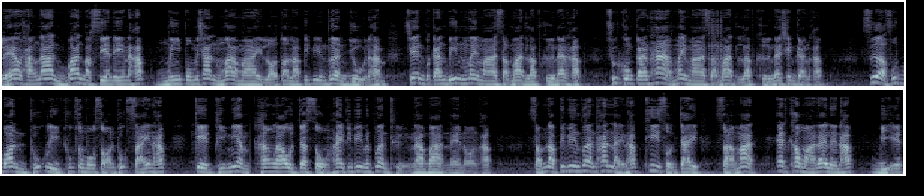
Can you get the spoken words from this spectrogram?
แล้วทางด้านบ้านบักเซียนเองนะครับ มีโปรโมชั่นมากมายรอต้อนรับพี่ๆเพื่อนๆอยู่นะครับ เช่นประกันบินไม่มาสามารถรับคืนได้ครับ ชุดโครงการ 5 ไม่มาสามารถรับคืนได้เช่นกันครับ เสื้อฟุตบอลทุกลีกทุกสโมสรทุกไซส์นะครับ เกรดพรีเมียมทางเราจะส่งให้พี่ๆเพื่อนๆถึงหน้าบ้านแน่นอนครับสำหรับพี่ๆเพื่อนๆท่านไหนนะครับ ที่สนใจสามารถแอดเข้ามาได้เลยนะครับ BS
